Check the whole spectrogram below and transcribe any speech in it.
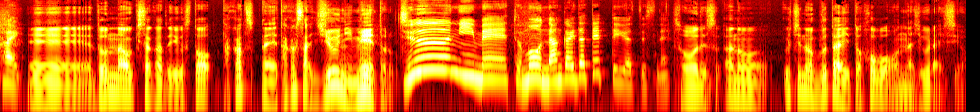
はい。えーどんな大きさかというと高つ、えー高さ12メートル。12メートルもう何階建てっていうやつですね。そうです。あのうちの舞台とほぼ同じぐらいですよ。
